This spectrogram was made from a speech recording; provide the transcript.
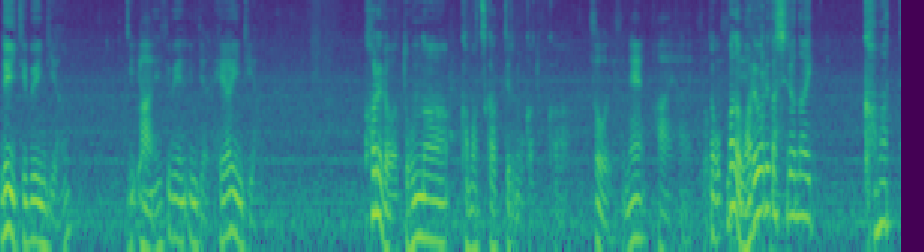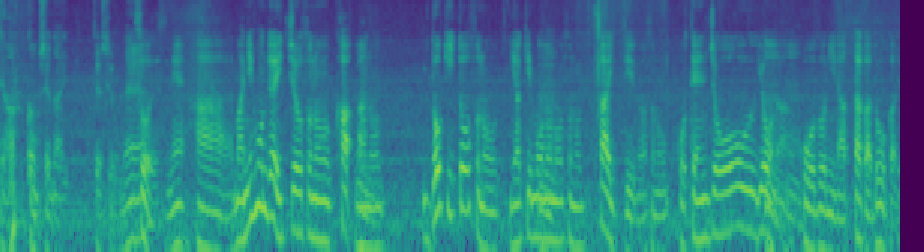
ネイティブインディアン？はい。ネイティブインディアンヘアインディアン。彼らはどんな窯使ってるのかとか。そうですね。はいはい。そうまだ我々が知らない窯ってあるかもしれないですよね。そうですね。はい、まあ、日本では一応そのか、うん。あの土器とその焼き物のその際っていうのはそのこう天井を覆うような構造になったかどうかで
